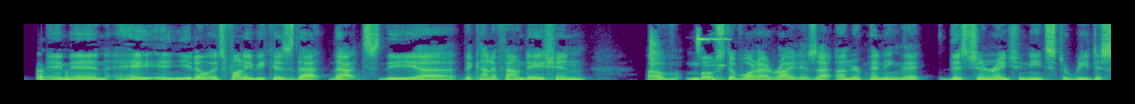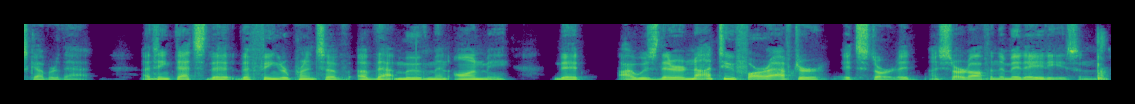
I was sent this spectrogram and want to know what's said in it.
Amen. Hey, and you know it's funny because that that's the uh, the kind of foundation of most of what I write is that underpinning that this generation needs to rediscover that. I think that's the the fingerprints of of that movement on me that I was there not too far after it started. I started off in the mid 80s and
